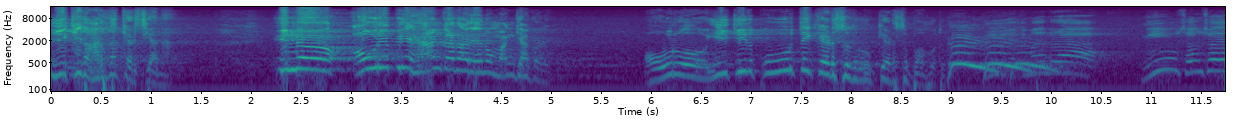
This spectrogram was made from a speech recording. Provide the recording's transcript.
ಈಕಿನ ಅರ್ಧ ಕೆಡ್ಸ್ಯಾನ. ಇನ್ನು ಅವರಿಬ್ರಿ ಹ್ಯಾಂಗ್ ಅದಾರೇನೋ ಮಂಗ್ಯಗಳು. ಅವರು ಈಕಿದ ಪೂರ್ತಿ ಕೆಡಿಸಿದ್ರು ಕೆಡಿಸಬಹುದು. ಯಜಮಾನ್ರ ನೀವು ಸಂಶಯ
